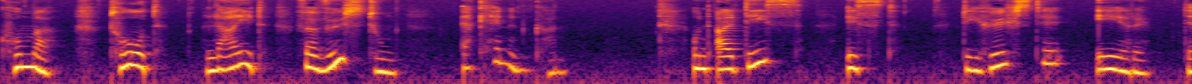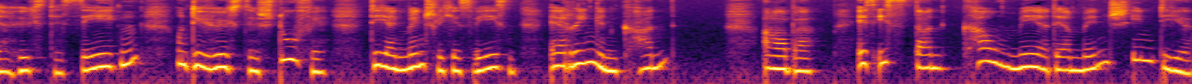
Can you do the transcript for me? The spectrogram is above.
Kummer, Tod, Leid, Verwüstung erkennen kann. Und all dies ist die höchste Ehre, der höchste Segen und die höchste Stufe, die ein menschliches Wesen erringen kann, aber es ist dann kaum mehr der Mensch in dir,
